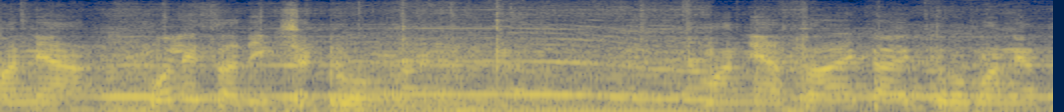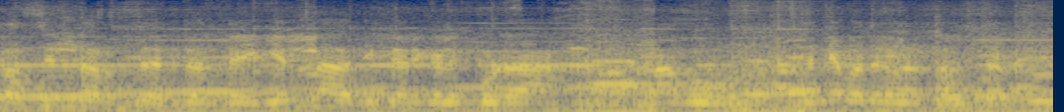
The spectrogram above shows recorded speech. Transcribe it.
ಮಾನ್ಯ ಪೊಲೀಸ್ ಅಧೀಕ್ಷಕರು, ಮಾನ್ಯ ಸಹಾಯಕ ಆಯುಕ್ತರು, ಮಾನ್ಯ ತಹಸೀಲ್ದಾರ್ ಸೇರಿದಂತೆ ಎಲ್ಲ ಅಧಿಕಾರಿಗಳಿಗೂ ಕೂಡ ನಾವು ಧನ್ಯವಾದಗಳನ್ನು ಸಲ್ಲಿಸ್ತೇವೆ.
